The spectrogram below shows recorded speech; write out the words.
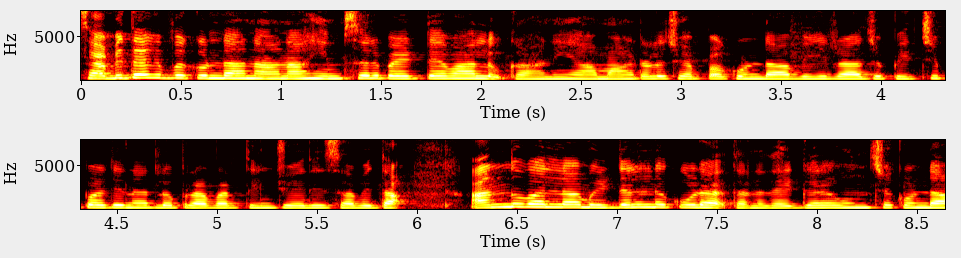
సబిత ఇవ్వకుండా నానా హింసలు పెట్టేవాళ్ళు. కానీ ఆ మాటలు చెప్పకుండా వీర్రాజు పిచ్చి పట్టినట్లు ప్రవర్తించేది సబిత. అందువల్ల బిడ్డలను కూడా తన దగ్గర ఉంచకుండా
